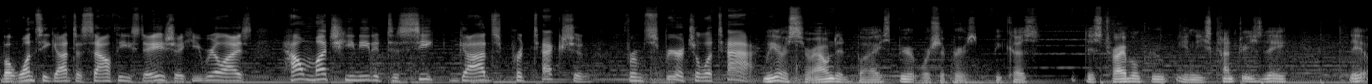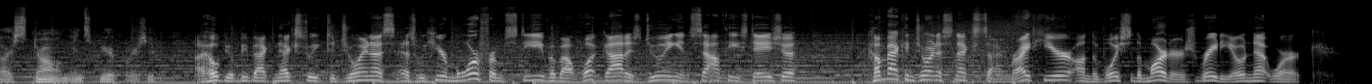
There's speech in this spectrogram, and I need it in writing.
But once he got to Southeast Asia, he realized how much he needed to seek God's protection from spiritual attack. We are surrounded by spirit worshippers because this tribal group in these countries, they they are strong in spirit worship. I hope you'll be back next week to join us as we hear more from Steve about what God is doing in Southeast Asia. Come back and join us next time, right here on the Voice of the Martyrs Radio Network.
